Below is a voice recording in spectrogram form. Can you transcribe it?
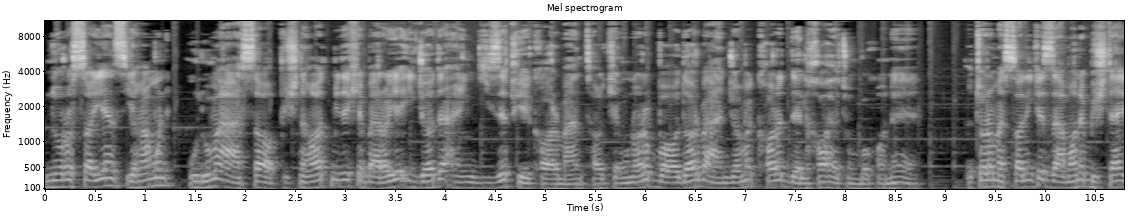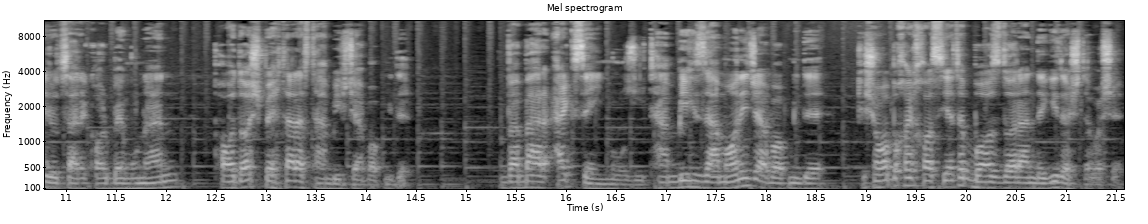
نوروساینس یا همون علوم اعصاب پیشنهاد میده که برای ایجاد انگیزه توی کارمندها که اونا رو وادار به انجام کار دلخواهتون بکنه به طور مثال اینکه زمان بیشتری رو سر کار بمونن پاداش بهتر از تنبیه جواب میده. و برعکس این موضوع تنبیه زمانی جواب میده که شما بخوای خاصیت بازدارندگی داشته باشه.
